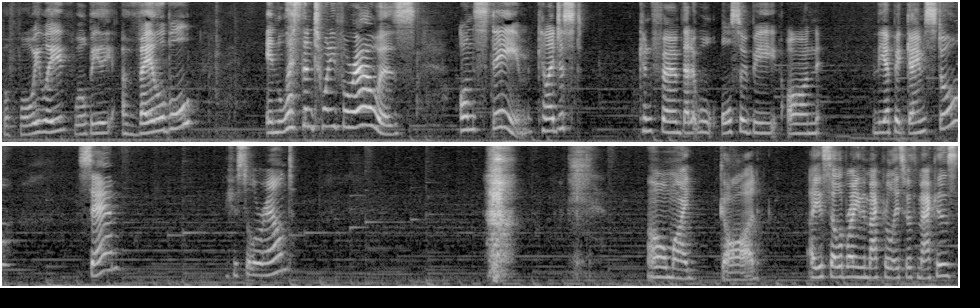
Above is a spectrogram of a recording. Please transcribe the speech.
before we leave will be available in less than 24 hours on Steam. Can I just confirm that it will also be on the Epic Games Store? Sam? If you're still around? Oh my god. Are you celebrating the Mac release with Macca's?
